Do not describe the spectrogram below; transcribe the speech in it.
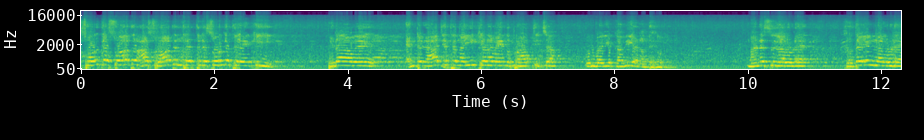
സ്വർഗ സ്വാത ആ സ്വാതന്ത്ര്യത്തിന്റെ സ്വർഗത്തിലേക്ക് പിതാവെ എന്റെ രാജ്യത്തെ നയിക്കണമേ എന്ന് പ്രാർത്ഥിച്ച ഒരു വലിയ കവിയാണ് അദ്ദേഹം. മനസ്സുകളുടെ ഹൃദയങ്ങളുടെ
